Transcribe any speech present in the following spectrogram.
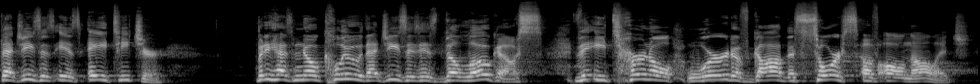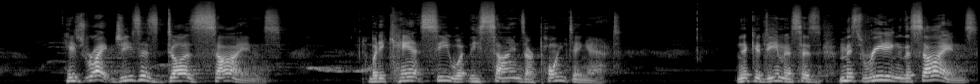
that Jesus is a teacher, but he has no clue that Jesus is the Logos, the eternal Word of God, the source of all knowledge. He's right. Jesus does signs, but he can't see what these signs are pointing at. Nicodemus is misreading the signs.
